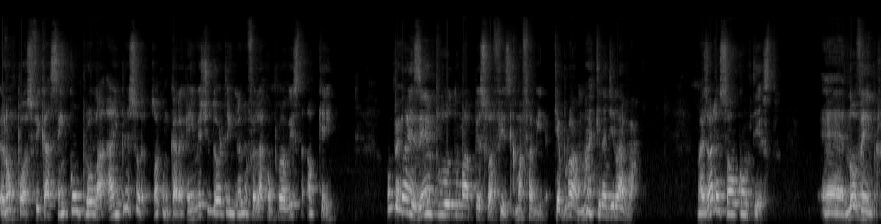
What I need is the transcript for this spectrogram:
Eu não posso ficar sem, comprou lá a impressora. Só que um cara que é investidor, tem grana, foi lá, comprou à vista, ok. Vamos pegar um exemplo de uma pessoa física, uma família. Quebrou a máquina de lavar. Mas olha só o contexto. É novembro,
